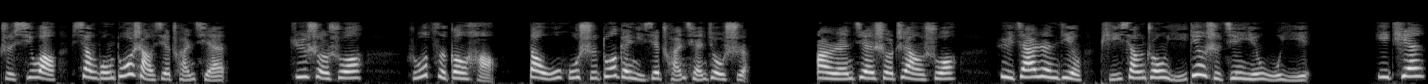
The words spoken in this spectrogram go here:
只希望相公多赏些船钱。”居舍说：“如此更好，到芜湖时多给你些船钱就是。”二人见设这样说，愈加认定皮箱中一定是金银无疑。一天，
